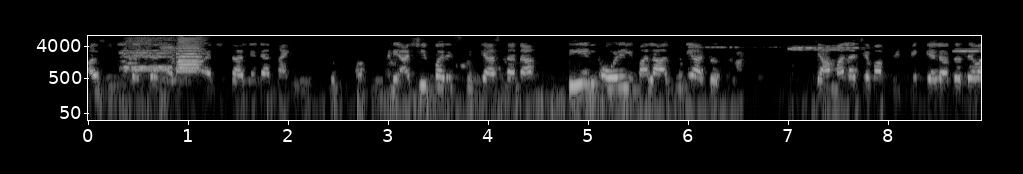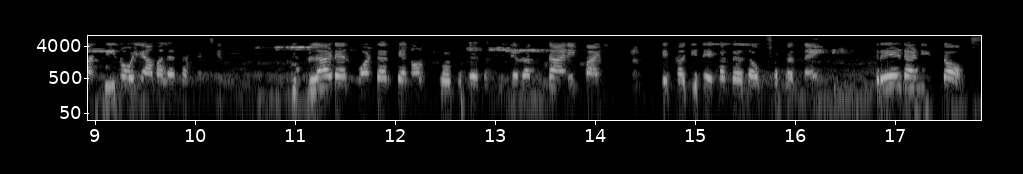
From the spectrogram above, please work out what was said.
अजूनही त्यांच्या झालेल्या नाही आणि अशी परिस्थिती असताना तीन ओळी मला अजूनही आठवत की आम्हाला जेव्हा ब्रिफिंग केलं होतं तेव्हा तीन ओळी आम्हाला सांगायची. की blood and water cannot flow together म्हणजे रक्त आणि पाणी हे कधीच एकत्र जाऊ शकत नाही. ट्रेड आणि टॉक्स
